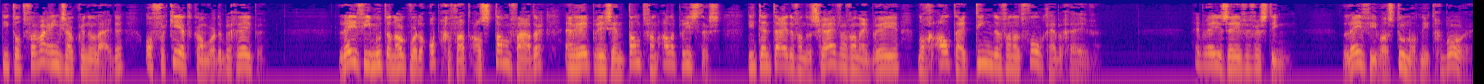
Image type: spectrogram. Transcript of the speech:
die tot verwarring zou kunnen leiden of verkeerd kan worden begrepen. Levi moet dan ook worden opgevat als stamvader en representant van alle priesters, die ten tijde van de schrijver van Hebreeën nog altijd tienden van het volk hebben geheven. Hebreeën 7 vers 10 Levi was toen nog niet geboren,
